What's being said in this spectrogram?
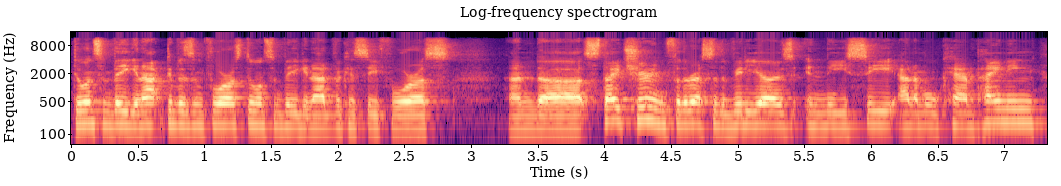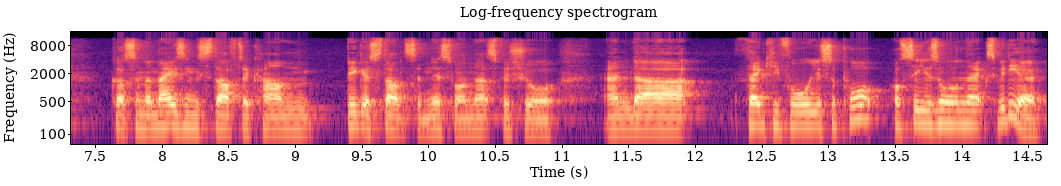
doing some vegan activism for us, doing some vegan advocacy for us. And uh, stay tuned for the rest of the videos in the sea animal campaigning. Got some amazing stuff to come. Bigger stunts than this one, that's for sure. And uh, thank you for all your support. I'll see you all in the next video.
